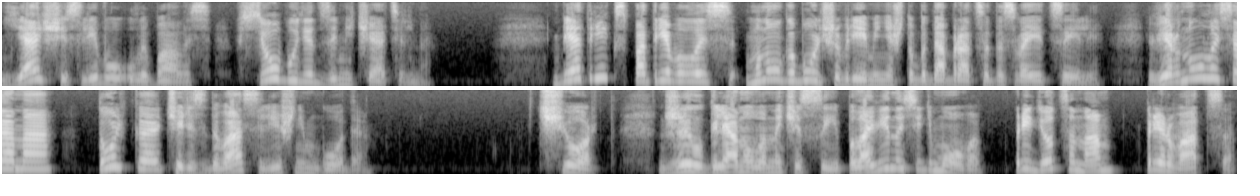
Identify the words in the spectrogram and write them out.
Я счастливо улыбалась. Все будет замечательно. Беатрикс потребовалось много больше времени, чтобы добраться до своей цели. Вернулась она только через два с лишним года. Черт! Джилл глянула на часы. Половина седьмого. Придется нам прерваться.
